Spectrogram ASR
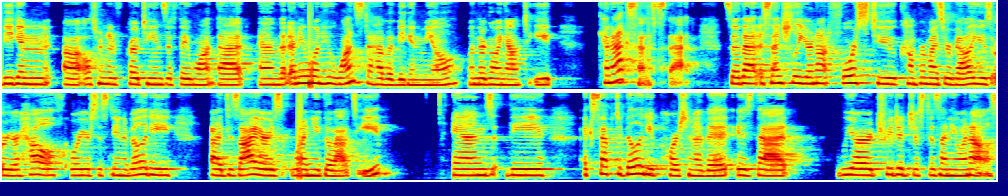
vegan uh, alternative proteins if they want that, and that anyone who wants to have a vegan meal when they're going out to eat can access that. So that essentially you're not forced to compromise your values or your health or your sustainability uh, desires when you go out to eat. And the acceptability portion of it is that we are treated just as anyone else,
